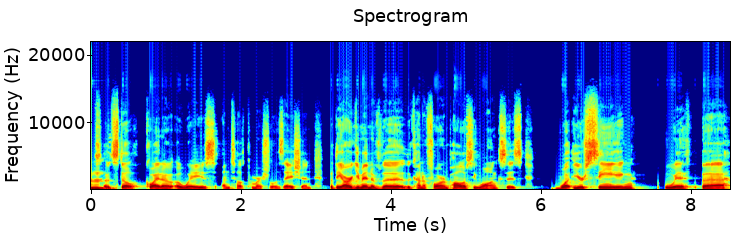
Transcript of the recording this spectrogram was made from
Mm. So it's still quite a, a, ways until commercialization. But the argument of the the kind of foreign policy wonks is what you're seeing with uh,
